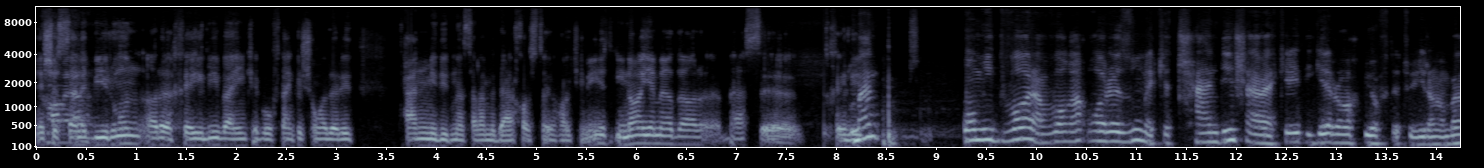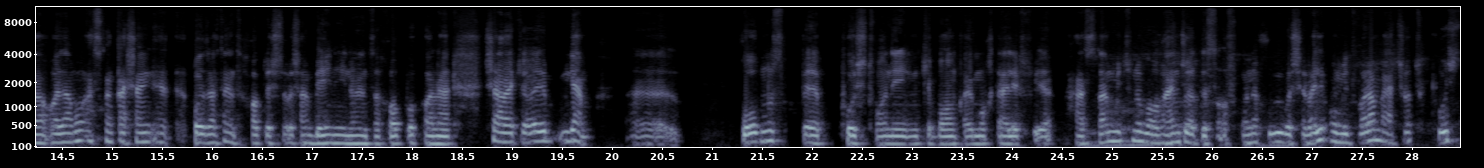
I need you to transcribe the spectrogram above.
نشستن. بیرون آره خیلی و اینکه گفتن که شما دارید تن می‌دید مثلا به درخواست های حاکمیت اینا یه مقدار بحث خیلی من امیدوارم واقعا آرزومه که چندین شبکه دیگه راه بیفته تو ایران و آدما اصلا قشنگ قدرت انتخاب داشته باشن بین اینا انتخاب بکنن شبکه های میگم اه، ققنوس به پشتوانه این که بانک های مختلفی هستن می‌تونه واقعا جاده صاف کنه خوبی باشه. ولی امیدوارم بچه ها تو پشت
